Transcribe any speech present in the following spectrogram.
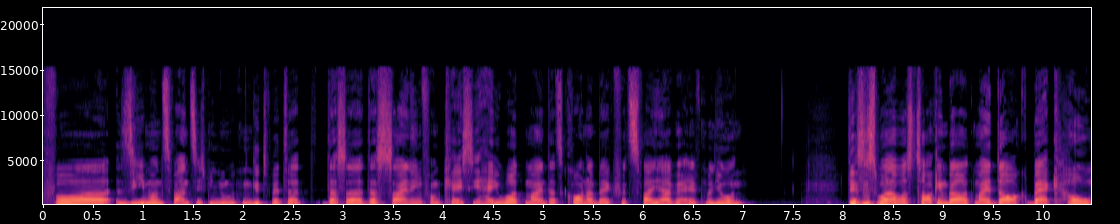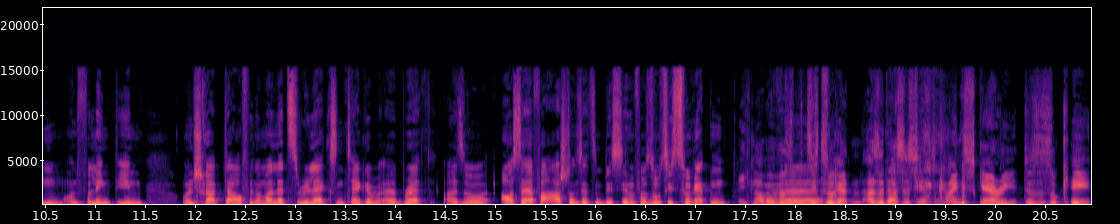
vor 27 Minuten getwittert, dass er das Signing von Casey Hayward meint als Cornerback für zwei Jahre 11 Millionen. This is what I was talking about, my dog back home und verlinkt ihn und schreibt daraufhin nochmal let's relax and take a breath. Also, außer er verarscht uns jetzt ein bisschen und versucht sich zu retten. Ich glaube, er versucht Äh. sich zu retten. Also das ist jetzt kein scary. Das ist okay.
